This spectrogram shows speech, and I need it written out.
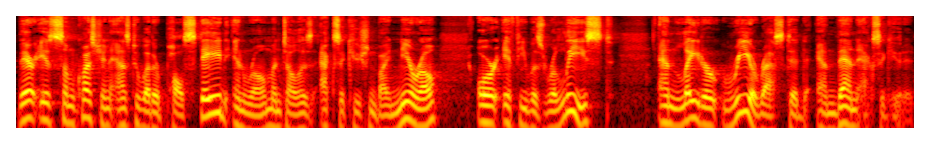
There is some question as to whether Paul stayed in Rome until his execution by Nero, or if he was released and later rearrested and then executed.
